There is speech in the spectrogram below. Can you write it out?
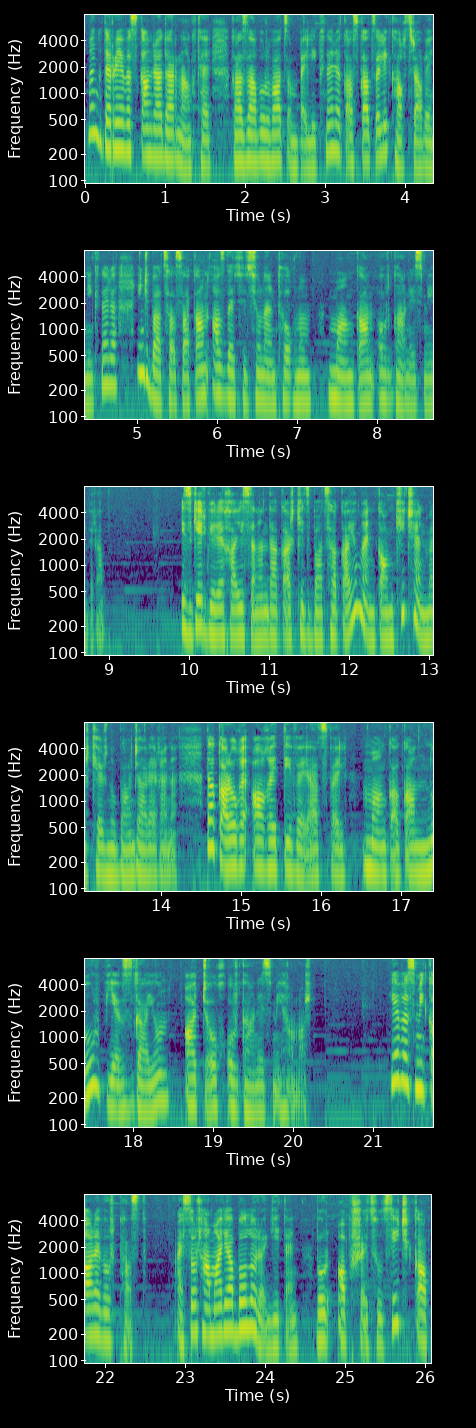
Մենք դեռևս կանրադառնանք, թե գազավորված ըմպելիքները, կասկածելի քաղցրավենիքները ինչ բացասական ազդեցություն են թողնում մանկան օրգանիզմի վրա։ Իսկ երբ երեխայի սննդակարգից բացակայում են կամ քիչ են մրգերն ու բանջարեղենը, դա կարող է աղետի վերածվել մանկական նուրբ եւ զգայուն աճող օրգանիզմի համար։ Եվս մի կարևոր փաստ։ Այսօր համարյա բոլորը գիտեն, որ ապշեցուցիչ կապ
